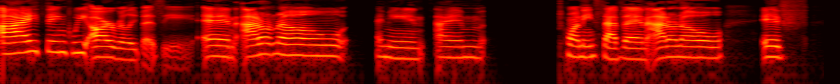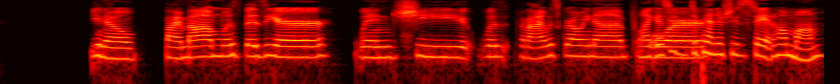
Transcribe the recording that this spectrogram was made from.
I think we are really busy. And I don't know. I mean, I'm 27. I don't know if, you know, my mom was busier when she was, when I was growing up. Well, I guess or... it would depend if she's a stay at home mom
